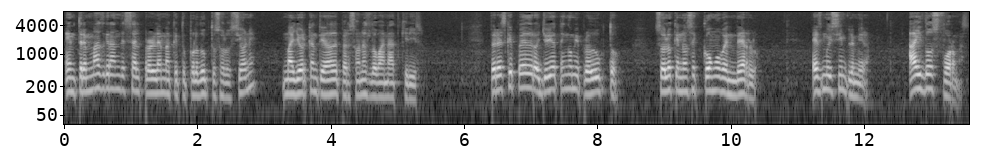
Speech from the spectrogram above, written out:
Entre más grande sea el problema que tu producto solucione, mayor cantidad de personas lo van a adquirir. Pero es que Pedro, yo ya tengo mi producto, solo que no sé cómo venderlo. Es muy simple, mira. Hay dos formas,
